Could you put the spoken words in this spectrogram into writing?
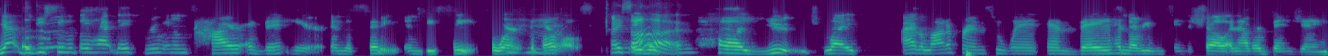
Yeah, did you see that they had they threw an entire event here in the city in DC for mm-hmm. the girls? I saw. Huge. Like I had a lot of friends who went and they had never even seen the show and now they're binging.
